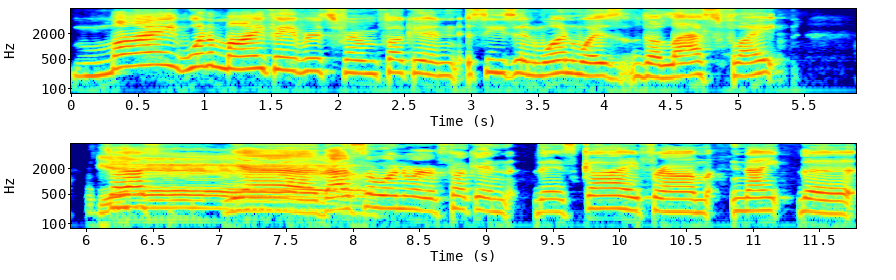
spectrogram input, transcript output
my one of my favorites from fucking season one was the last flight. Yeah. that's- Yeah, that's the one where fucking this guy from night the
